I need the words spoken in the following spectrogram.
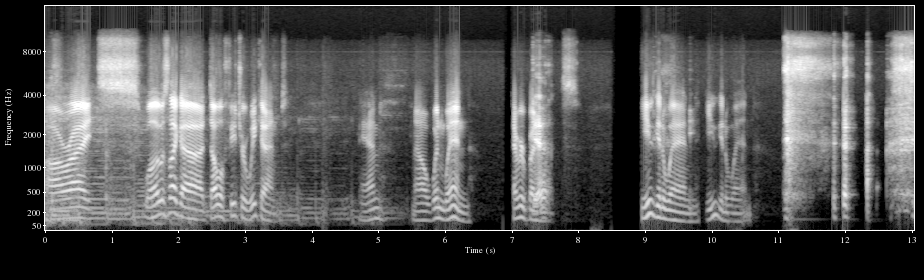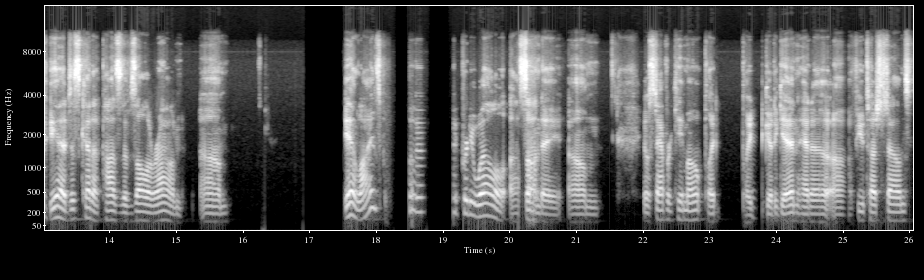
All right. Well, it was like a double feature weekend. And no win win Everybody Yeah. wins. You get a win. You get a win. yeah, just kind of positives all around. Um, yeah, Lions played pretty well uh, Sunday. Um, you know, Stafford came out, played played good again, had a, a few touchdowns.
